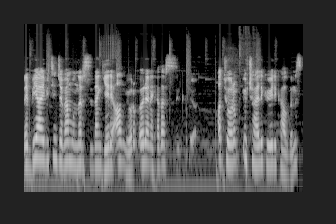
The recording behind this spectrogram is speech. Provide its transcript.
Ve bir ay bitince ben bunları sizden geri almıyorum. Ölene kadar sizin kalıyor. Atıyorum 3 aylık üyelik aldınız.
